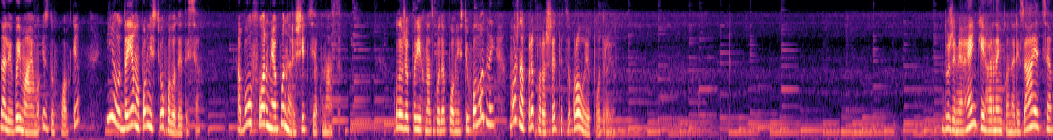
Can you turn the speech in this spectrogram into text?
Далі виймаємо із духовки і даємо повністю охолодитися. Або у формі, або на решітці, як в нас. Коли вже пиріг у нас буде повністю холодний, можна припорошити цукровою пудрою. Дуже м'ягенький, гарненько нарізається.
